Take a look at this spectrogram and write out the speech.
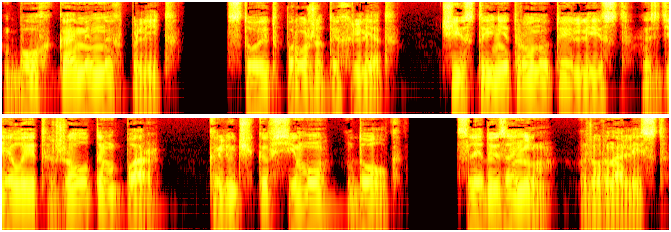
Бог каменных плит. Стоит прожитых лет. Чистый нетронутый лист сделает желтым пар. Ключ ко всему — долг. Следуй за ним, журналист.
